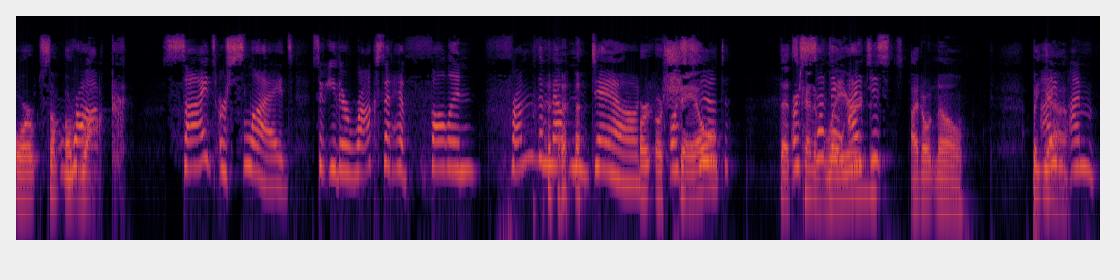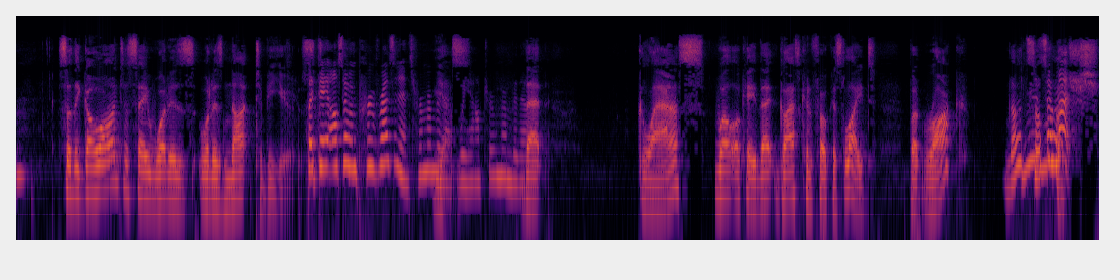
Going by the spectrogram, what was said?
Or some Rock. rock. Sides or slides. So either rocks that have fallen from the mountain down Or- or shale. sit- That's Or kind of layered. I just- I don't know. But yeah. I'm, I'm So they go on to say what is what is not to be used. but they also improve resonance. Remember Yes. that. We have to remember that. that glass, well, okay, that glass can focus light, but rock, not so, so much. much.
